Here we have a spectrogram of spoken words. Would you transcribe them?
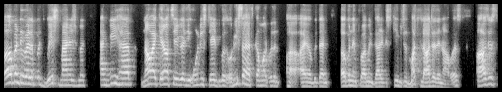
Urban development, waste management, and we have now. I cannot say we are the only state because Orissa has come out with an uh, uh with an urban employment guarantee scheme which is much larger than ours. Ours is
